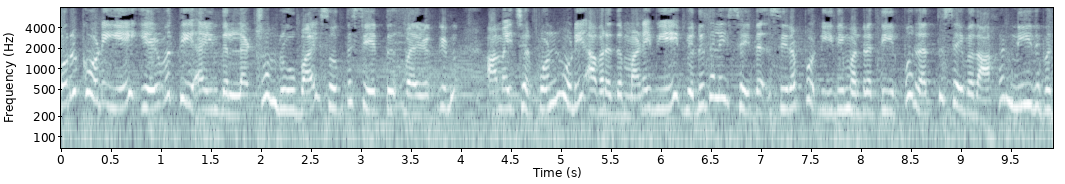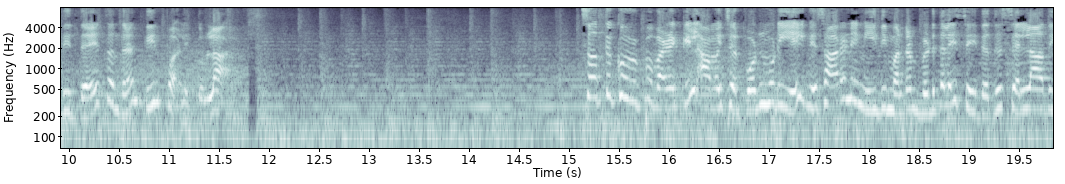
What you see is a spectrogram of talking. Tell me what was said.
ஒரு கோடியே எழுபத்தி ஐந்து லட்சம் ரூபாய் சொத்து சேர்த்து வழக்கில் அமைச்சர் பொன்முடி அவரது மனைவியை விடுதலை செய்த சிறப்பு நீதிமன்ற தீர்ப்பு ரத்து செய்வதாக நீதிபதி ஜெயச்சந்திரன் தீர்ப்பு அளித்துள்ளார். சொத்து குவிப்பு வழக்கில் அமைச்சர் பொன்முடியை விசாரணை நீதிமன்றம் விடுதலை செய்தது செல்லாது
